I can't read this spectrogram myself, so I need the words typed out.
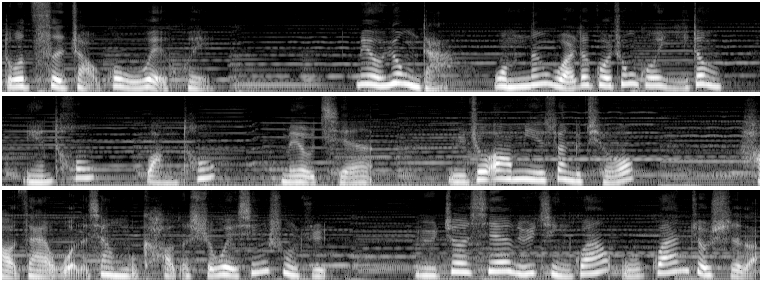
多次找过五委会，没有用的。我们能玩得过中国移动、联通、网通？没有钱。宇宙奥秘算个球！好在我的项目靠的是卫星数据，与这些旅警官无关就是了。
